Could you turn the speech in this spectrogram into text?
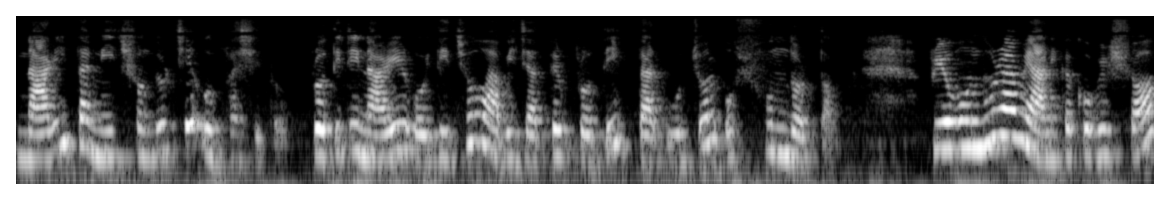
নারী তার নিজ সৌন্দর্যে উদ্ভাসিত প্রতিটি নারীর ঐতিহ্য ও আভিজাত্যের প্রতীক তার উজ্জ্বল ও সুন্দর ত্বক। প্রিয় বন্ধুরা, আমি আনিকা কবির শখ।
